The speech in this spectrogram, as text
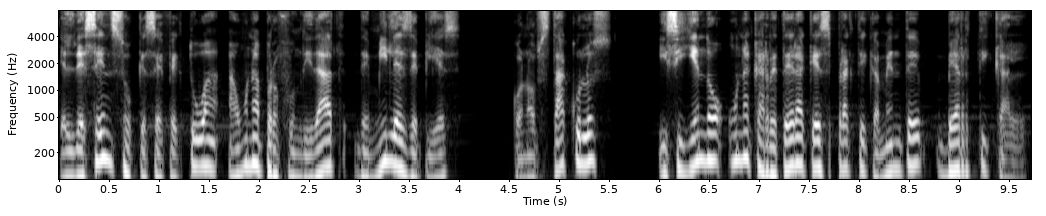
el descenso que se efectúa a una profundidad de miles de pies, con obstáculos y siguiendo una carretera que es prácticamente vertical.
